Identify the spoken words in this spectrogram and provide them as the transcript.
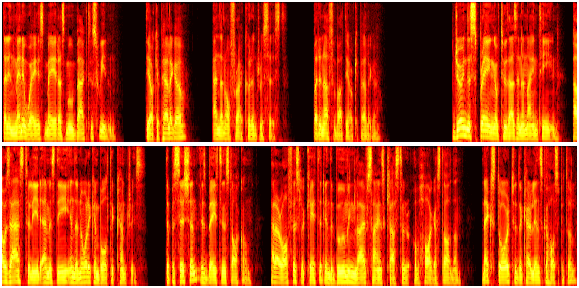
that in many ways made us move back to Sweden. The archipelago and an offer I couldn't resist. But enough about the archipelago. During the spring of 2019, I was asked to lead MSD in the Nordic and Baltic countries. The position is based in Stockholm, at our office located in the booming life science cluster of Hagastaden, next door to the Karolinska Hospital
